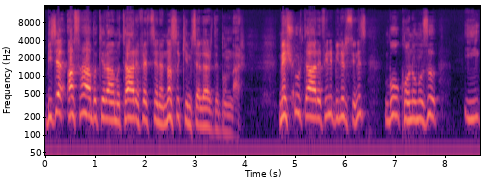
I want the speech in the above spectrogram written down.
bize ashab-ı kiramı tarif etsene nasıl kimselerdi bunlar? Meşhur tarifini bilirsiniz. Bu konumuzu iyi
